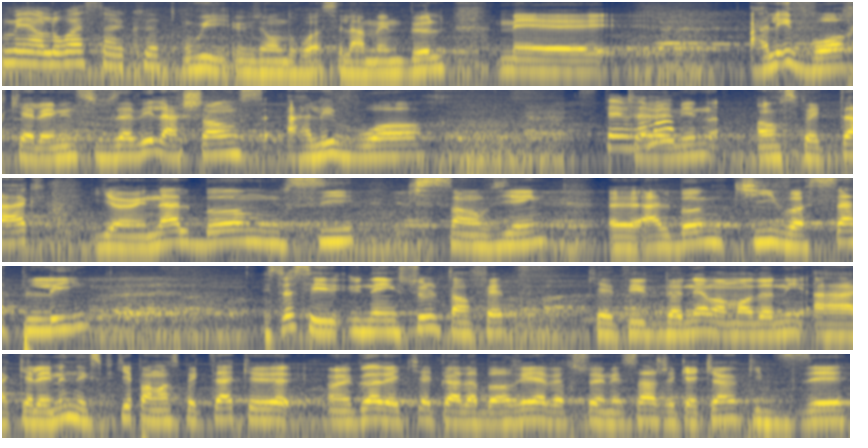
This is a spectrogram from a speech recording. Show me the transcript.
Mais on le voit, c'est un couple. oui, ils ont le droit, c'est la même bulle. Mais allez voir Calamine. Si vous avez la chance, allez voir Calamine en spectacle. Il y a un album aussi qui s'en vient, euh, album qui va s'appeler. Et ça, c'est une insulte, en fait, qui a été donnée à un moment donné à Calamine, d'expliquer pendant le spectacle qu'un gars avec qui elle collaborait avait reçu un message de quelqu'un qui disait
